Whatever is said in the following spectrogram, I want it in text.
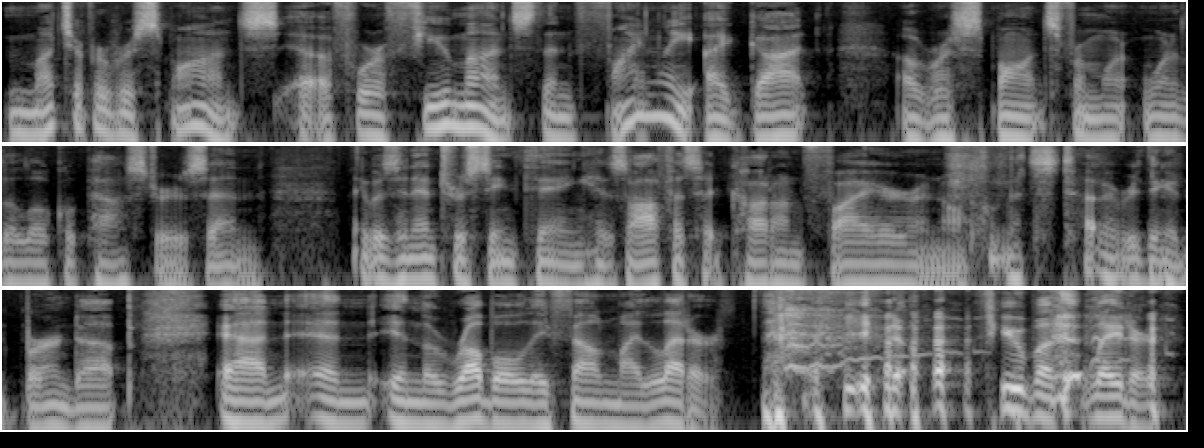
much of a response uh, for a few months. Then finally, I got a response from one, one of the local pastors, and it was an interesting thing. His office had caught on fire and all that stuff. Everything had burned up, and and in the rubble they found my letter. you know, a few months later,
